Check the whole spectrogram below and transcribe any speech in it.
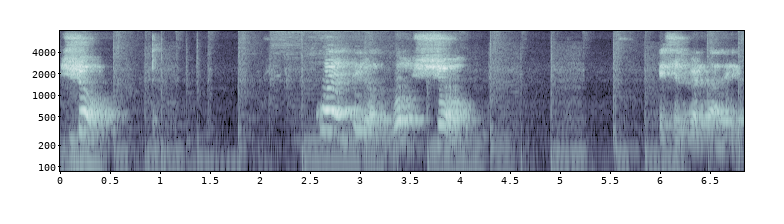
Yo. ¿Cuál de los dos yo es el verdadero?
